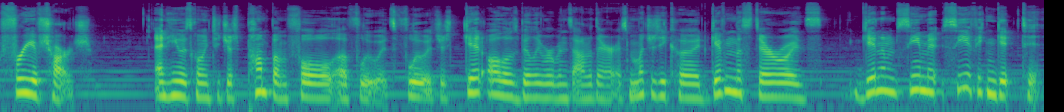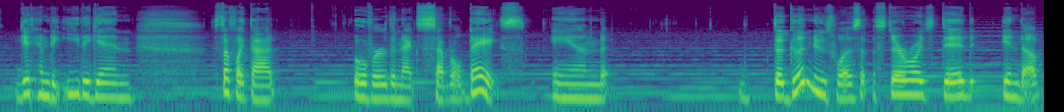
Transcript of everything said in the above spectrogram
free of charge. And he was going to just pump him full of fluids, fluids, just get all those bilirubins out of there as much as he could, give him the steroids, get him, see him, see if he can get to get him to eat again stuff like that over the next several days. And the good news was that the steroids did end up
